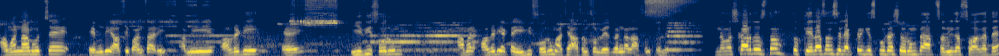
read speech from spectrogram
আমার নাম হচ্ছে এমডি আসিফ আনসারি আমি অলরেডি ইভি শোরুম আমার অলরেডি একটা ইভি শোরুম আছে আসানসোল वेस्ट बंगाल आसनसोल नमस्कार दोस्तों तो केलासन इलेक्ट्रिक स्कूटर शोरूम पे आप सभी का स्वागत है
